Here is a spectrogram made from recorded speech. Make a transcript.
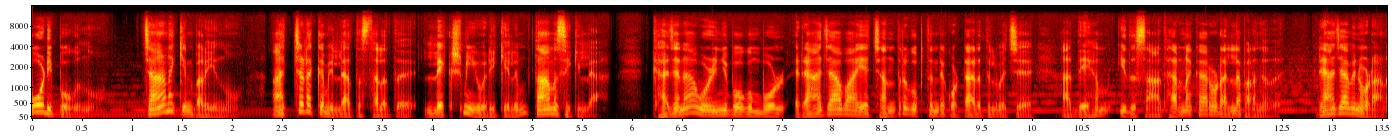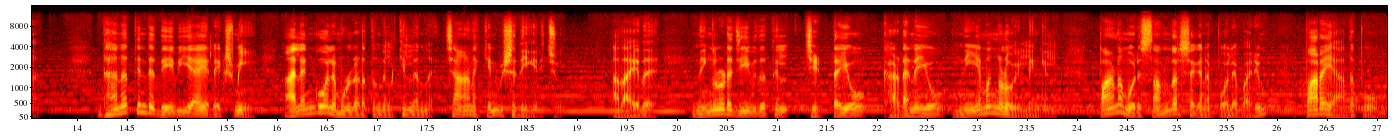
ഓടിപ്പോകുന്നു. ചാണക്യൻ പറയുന്നു അച്ചടക്കമില്ലാത്ത സ്ഥലത്ത് ലക്ഷ്മി ഒരിക്കലും താമസിക്കില്ല. ഖജന ഒഴിഞ്ഞു പോകുമ്പോൾ രാജാവായ ചന്ദ്രഗുപ്തന്റെ കൊട്ടാരത്തിൽ വച്ച് അദ്ദേഹം ഇത് സാധാരണക്കാരോടല്ല പറഞ്ഞത് രാജാവിനോടാണ്. ധനത്തിന്റെ ദേവിയായ ലക്ഷ്മി അലങ്കോലമുള്ളിടത്ത് നിൽക്കില്ലെന്ന് ചാണക്യൻ വിശദീകരിച്ചു. അതായത് നിങ്ങളുടെ ജീവിതത്തിൽ ചിട്ടയോ ഘടനയോ നിയമങ്ങളോ ഇല്ലെങ്കിൽ പണം ഒരു സന്ദർശകനെ പോലെ വരും പറയാതെ പോകും.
